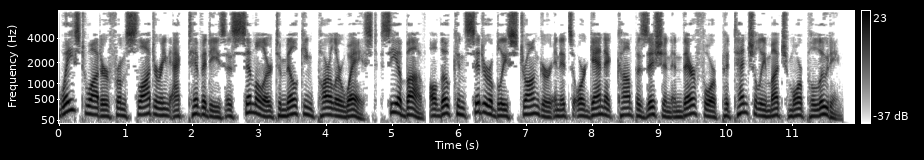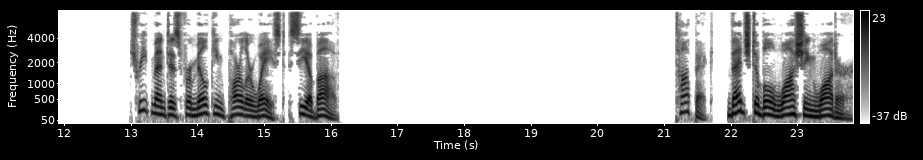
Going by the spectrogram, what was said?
Wastewater from slaughtering activities is similar to milking parlor waste see above although considerably stronger in its organic composition and therefore potentially much more polluting. Treatment is for milking parlor waste see above. Vegetable washing water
